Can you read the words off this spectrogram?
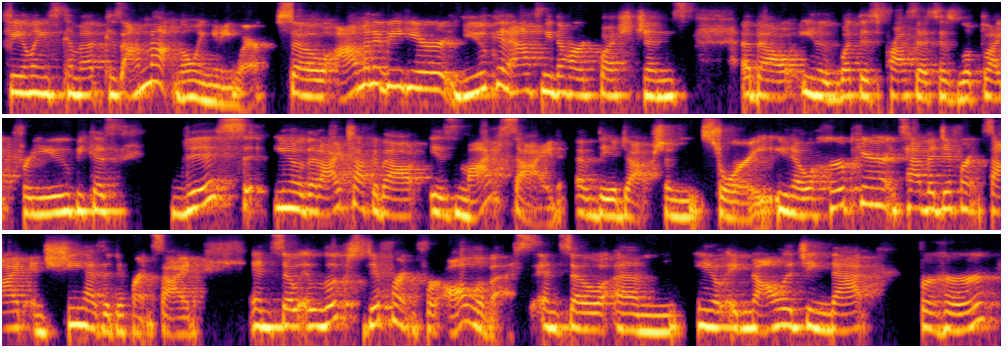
feelings come up because I'm not going anywhere. So I'm going to be here. You can ask me the hard questions about, you know, what this process has looked like for you because this you know that i talk about is my side of the adoption story. You know her parents have a different side and she has a different side. And so it looks different for all of us. And so um you know acknowledging that for her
